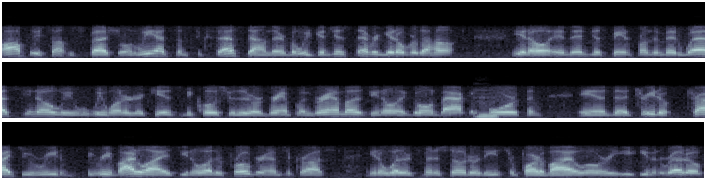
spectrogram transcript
awfully something special. And we had some success down there, but we could just never get over the hump. You know, and then just being from the Midwest, you know, we we wanted our kids to be closer to our grandpa and grandmas, you know, and going back and forth and and uh, try to try to re- revitalize, you know, other programs across, you know, whether it's Minnesota or the eastern part of Iowa or e- even Red Oak,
